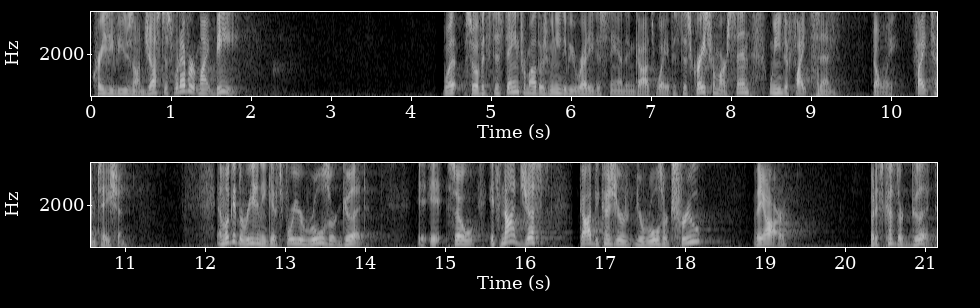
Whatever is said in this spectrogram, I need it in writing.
crazy views on justice, whatever it might be. What, so if it's disdain from others, we need to be ready to stand in God's way. If it's disgrace from our sin, we need to fight sin, don't we? Fight temptation. And look at the reason he gives for your rules are good. It, it, so it's not just, God, because your, your rules are true, they are, but it's because they're good.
